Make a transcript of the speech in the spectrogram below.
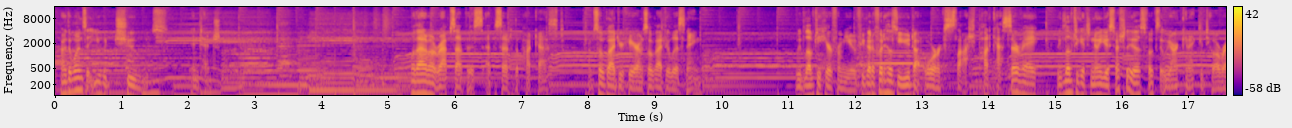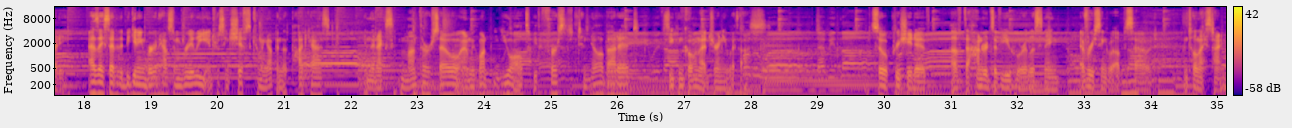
are the ones that you would choose intentionally. Well, that about wraps up this episode of the podcast. I'm so glad you're here. I'm so glad you're listening. We'd love to hear from you. If you go to foothillsuu.org slash podcast survey, we'd love to get to know you, especially those folks that we aren't connected to already. As I said at the beginning, we're going to have some really interesting shifts coming up in the podcast in the next month or so, and we want you all to be the first to know about it so you can go on that journey with us. So appreciative of the hundreds of you who are listening every single episode. Until next time.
